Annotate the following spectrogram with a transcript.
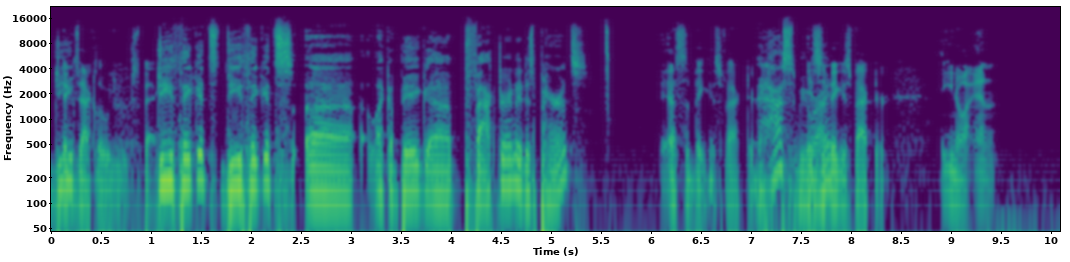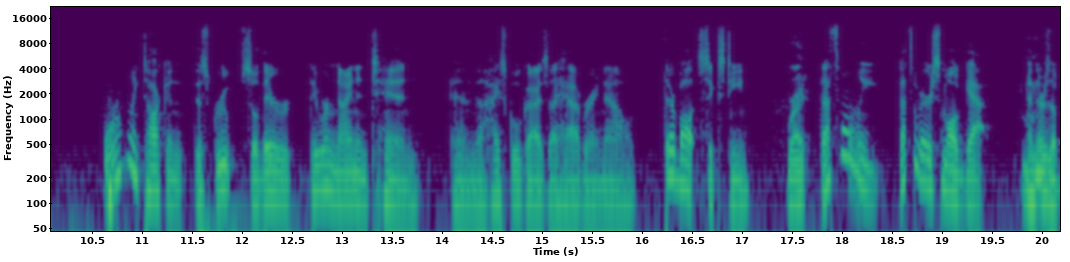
Do you exactly what you expect. do you think it's do you think it's uh like a big uh factor in it is parents? That's the biggest factor. It has to be, It's right? the biggest factor. You know, and we're only talking this group. So they're they were nine and ten, and the high school guys I have right now, they're about sixteen. right. That's only that's a very small gap, and there's a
